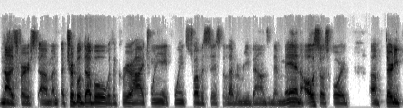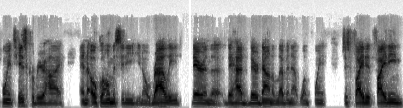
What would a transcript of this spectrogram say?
not his first, um, a, a triple double with a career high 28 points, 12 assists, 11 rebounds, and then man also scored um, 30 points, his career high and Oklahoma City, you know, rallied there in the they had they were down 11 at one point, just fight it, fighting.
